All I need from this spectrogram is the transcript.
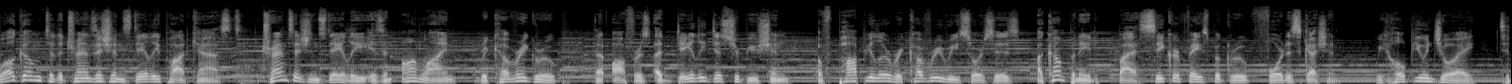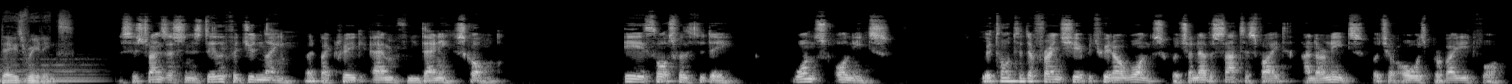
Welcome to the Transitions Daily podcast. Transitions Daily is an online recovery group that offers a daily distribution of popular recovery resources accompanied by a secret Facebook group for discussion. We hope you enjoy today's readings. This is Transitions Daily for June 9, read by Craig M. from Denny, Scotland. AA thoughts for today. Wants or needs. We are taught to differentiate between our wants, which are never satisfied, and our needs, which are always provided for.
